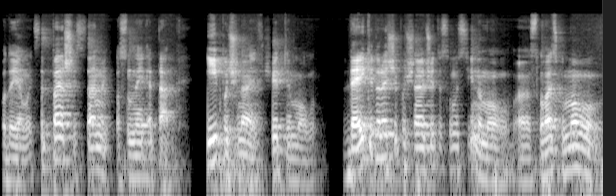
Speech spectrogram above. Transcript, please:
Подаємо. Це перший самий основний етап. І починають вчити мову. Деякі, до речі, починають вчити самостійну мову. Е, Словацьку мову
